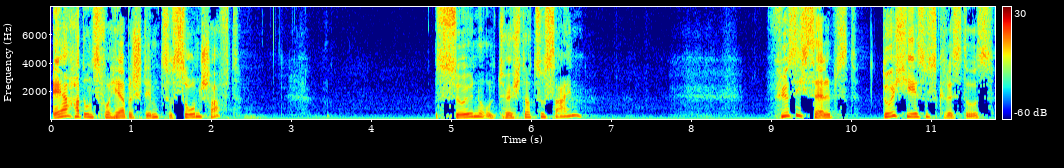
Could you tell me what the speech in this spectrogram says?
Er hat uns vorherbestimmt zur Sohnschaft, Söhne und Töchter zu sein, für sich selbst durch Jesus Christus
